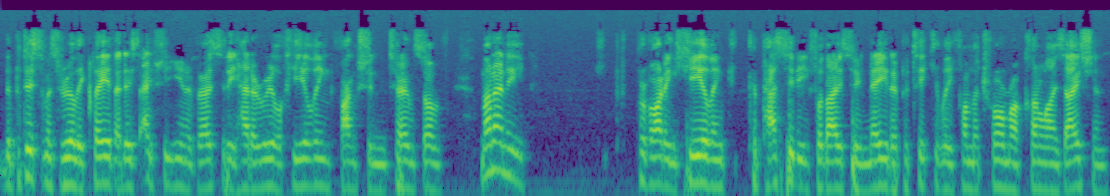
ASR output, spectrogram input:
the participants really clear that this actually university had a real healing function in terms of not only providing healing capacity for those who need it, particularly from the trauma of colonisation,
